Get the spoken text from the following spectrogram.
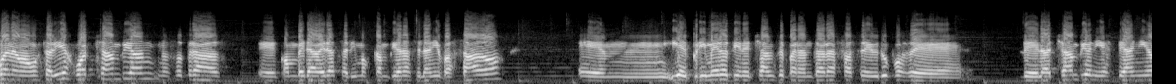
Bueno, me gustaría jugar Champion. Nosotras eh, con Vera Vera salimos campeonas el año pasado. Eh, y el primero tiene chance para entrar a fase de grupos de, de la Champion. Y este año,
